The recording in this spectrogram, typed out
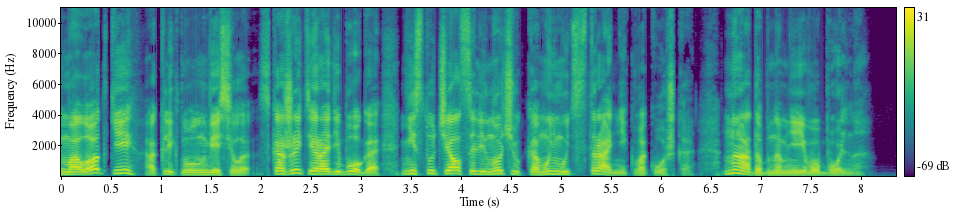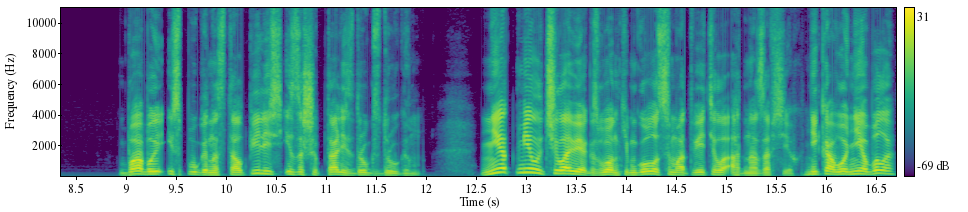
молотки!» — окликнул он весело. «Скажите, ради бога, не стучался ли ночью кому-нибудь странник в окошко? Надобно мне его больно!» Бабы испуганно столпились и зашептались друг с другом. «Нет, милый человек!» — звонким голосом ответила одна за всех. «Никого не было!»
